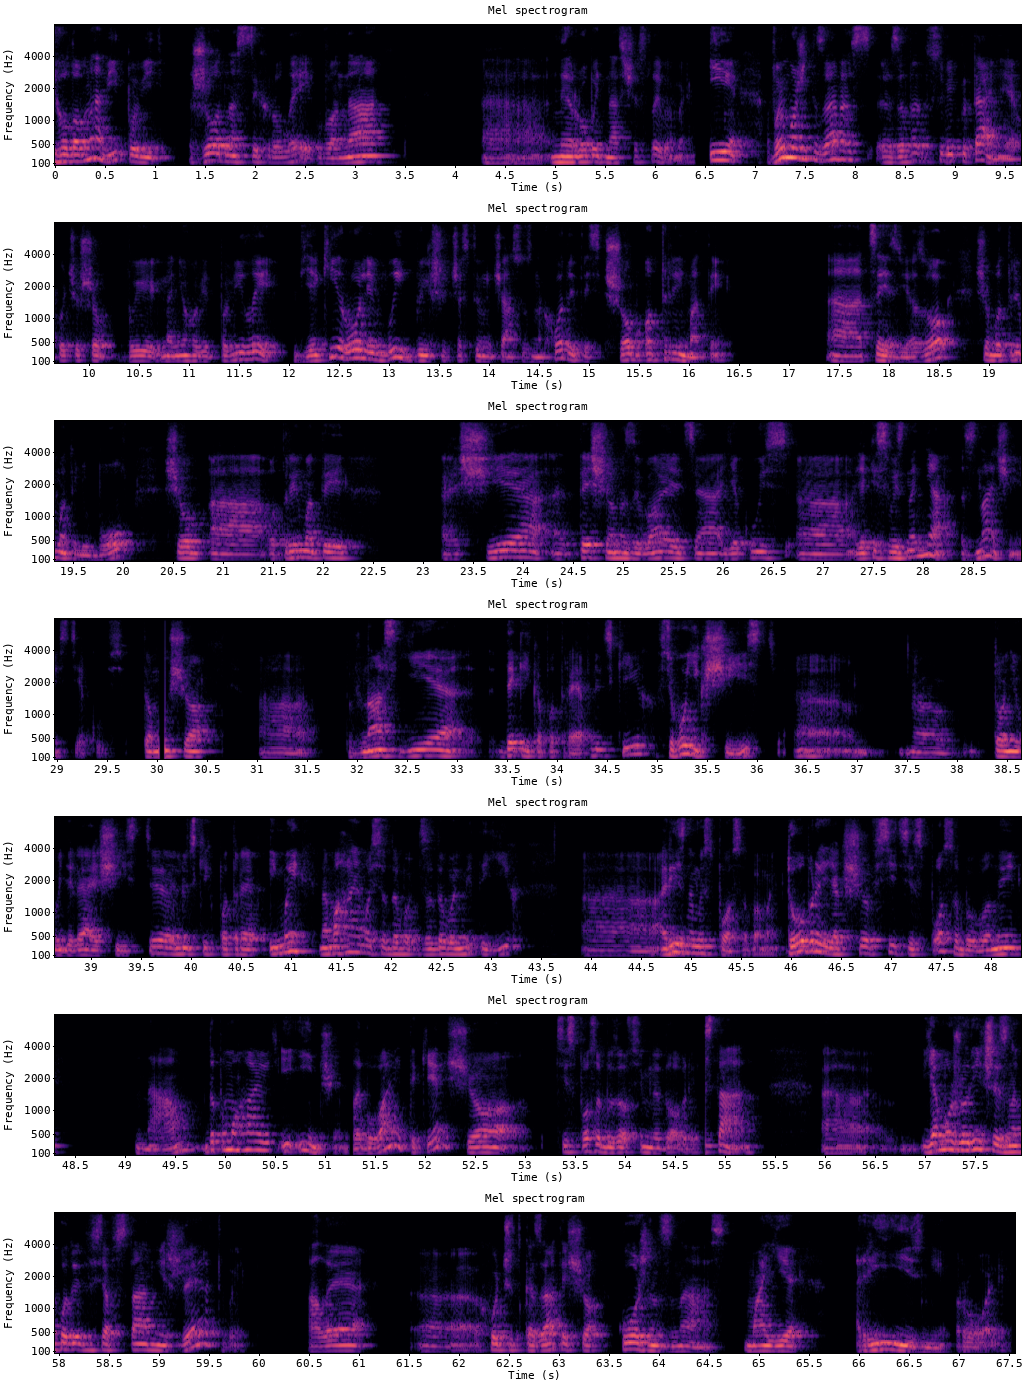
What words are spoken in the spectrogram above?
І головна відповідь: жодна з цих ролей вона е, не робить нас щасливими. І ви можете зараз е, задати собі питання. Я хочу, щоб ви на нього відповіли. В якій ролі ви більшу частину часу знаходитесь, щоб отримати а, цей зв'язок, щоб отримати любов, щоб а, отримати е, ще е, те, що називається якусь, а, якесь визнання, значимість якусь, тому що в нас є декілька потреб людських, всього їх шість. е, е, Тоні виділяє шість е, людських потреб, і ми намагаємося дово- задовольнити їх різними способами. Добре, якщо всі ці способи вони нам допомагають і іншим. Але буває таке, що ці способи зовсім не добрі. Стан. А, я можу рідше знаходитися в стані жертви, але е, хочу сказати, що кожен з нас має різні ролі.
